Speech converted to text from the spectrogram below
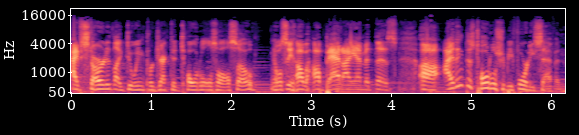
I've started like doing projected totals also, and we'll see how, how bad I am at this. Uh, I think this total should be 47.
